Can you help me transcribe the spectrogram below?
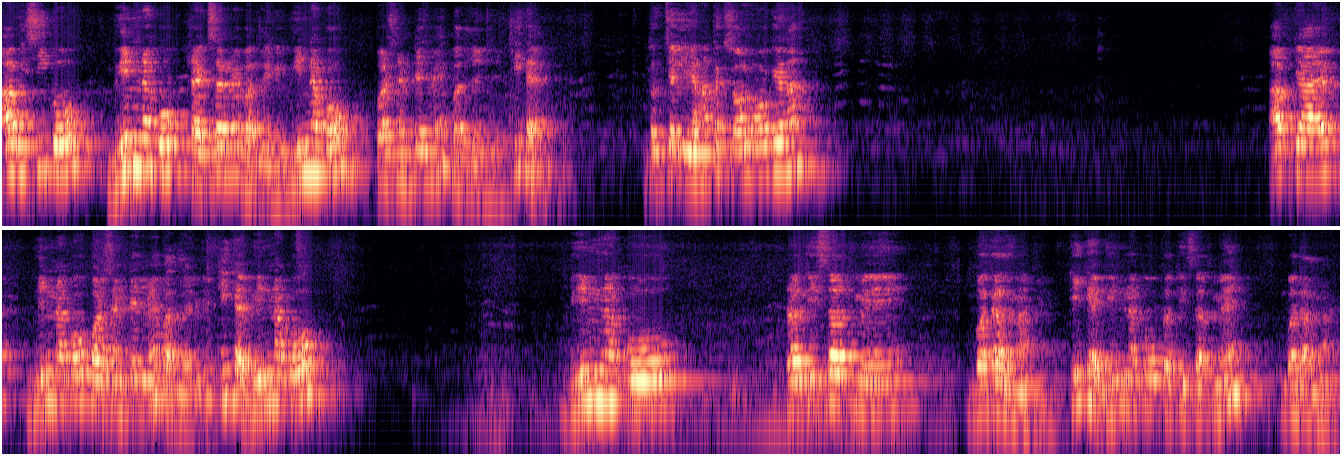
अब इसी को भिन्न को फ्रैक्शन में बदलेंगे, भिन्न को परसेंटेज में बदलेंगे, ठीक है? तो चलिए, यहाँ तक सॉल्व हो गया ना? अब क्या है? भिन्न को परसेंटेज में बदलेंगे। ठीक है? भिन्न को भिन्न को प्रतिशत में बदलना है। ठीक है? भिन्न को प्रतिशत में बदलना है।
